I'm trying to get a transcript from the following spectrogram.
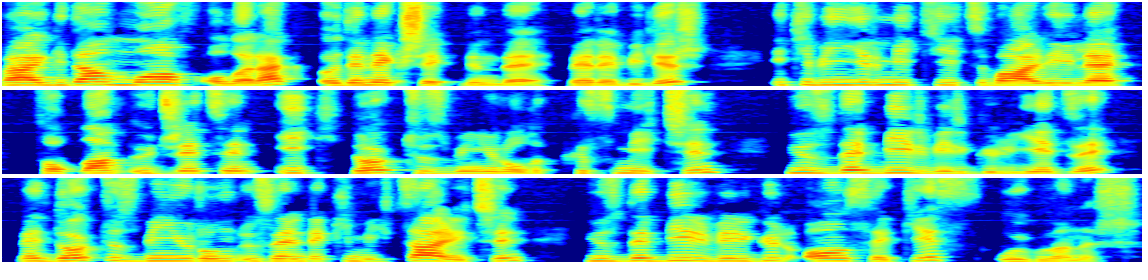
vergiden muaf olarak ödenek şeklinde verebilir. 2022 itibariyle toplam ücretin ilk 400 bin euroluk kısmı için %1,7 ve 400 bin euronun üzerindeki miktar için %1,18 uygulanır.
